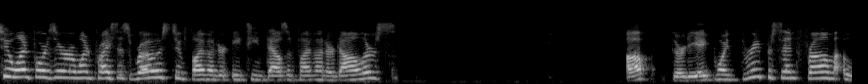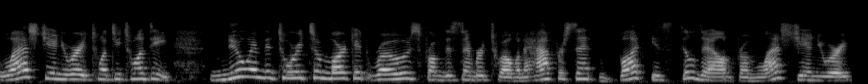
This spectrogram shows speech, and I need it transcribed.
Two one four zero one prices rose to five hundred eighteen thousand five hundred dollars, up 38.3% from last January 2020. New inventory to market rose from December 12.5%, but is still down from last January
